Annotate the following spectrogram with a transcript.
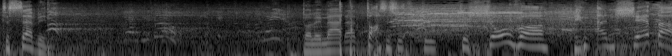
to 7. Tolenada tosses it to, to Shova and Ancheta.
